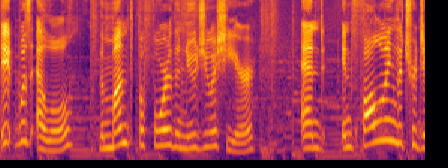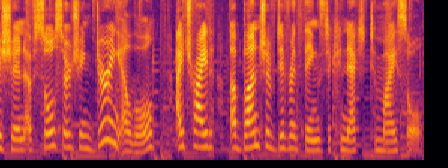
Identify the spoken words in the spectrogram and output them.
It was Elul, the month before the new Jewish year, and in following the tradition of soul searching during Elul, I tried a bunch of different things to connect to my soul.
